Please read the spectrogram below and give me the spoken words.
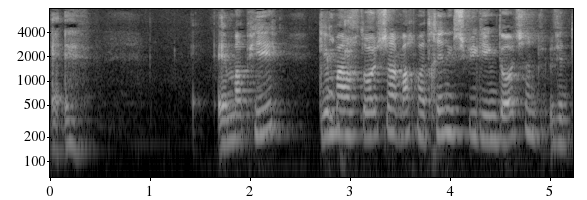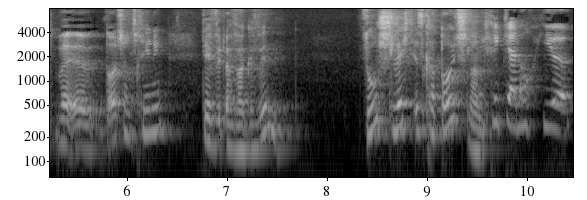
Äh, äh, MAP, geh mal nach Deutschland, mach mal Trainingsspiel gegen Deutschland, äh, Deutschland-Training, der wird einfach gewinnen. So schlecht ist gerade Deutschland. kriegt ja noch hier,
